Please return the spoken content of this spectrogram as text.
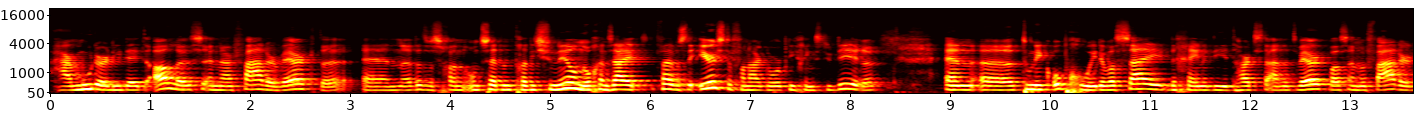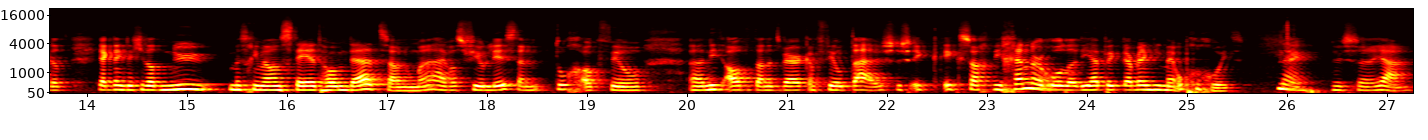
haar moeder die deed alles en haar vader werkte. En dat was gewoon ontzettend traditioneel nog. En zij, zij was de eerste van haar dorp die ging studeren. En eh, toen ik opgroeide, was zij degene die het hardste aan het werk was. En mijn vader, dat, ja, ik denk dat je dat nu misschien wel een stay-at-home dad zou noemen. Hij was violist en toch ook veel, eh, niet altijd aan het werk en veel thuis. Dus ik, ik zag die genderrollen, die heb ik, daar ben ik niet mee opgegroeid. Nee. Dus eh, ja,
